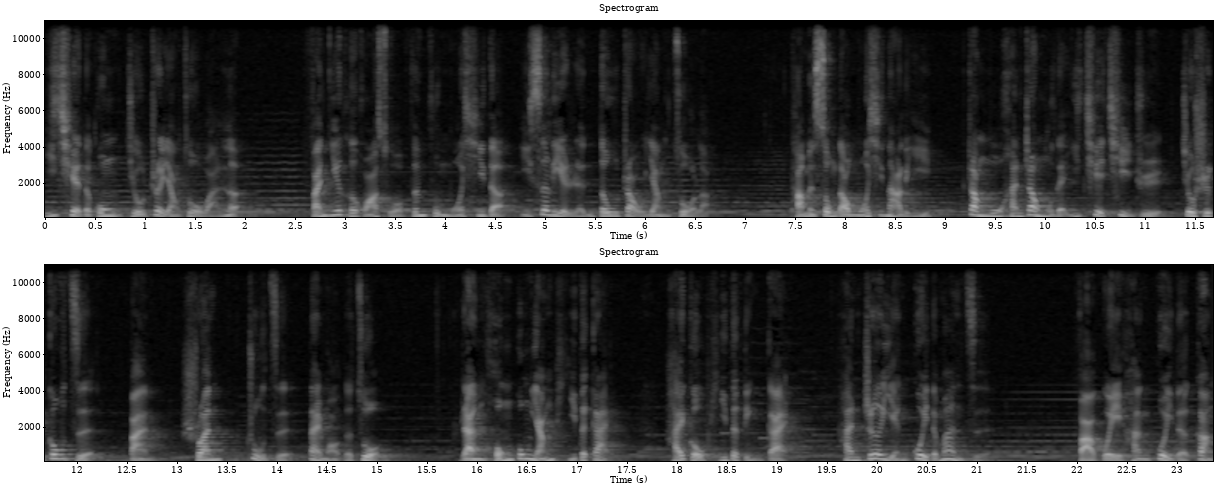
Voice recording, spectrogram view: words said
一切的工就这样做完了。凡耶和华所吩咐摩西的，以色列人都照样做了。他们送到摩西那里，帐幕和帐幕的一切器具，就是钩子、板、栓、柱子、带铆的座，染红公羊皮的盖，海狗皮的顶盖，和遮掩柜的幔子，法柜和柜的杠，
